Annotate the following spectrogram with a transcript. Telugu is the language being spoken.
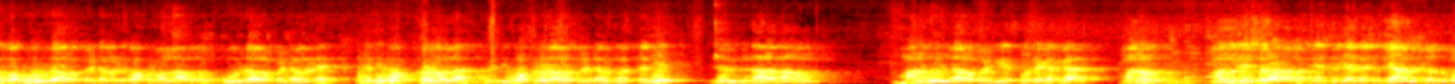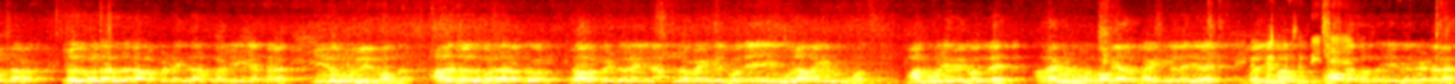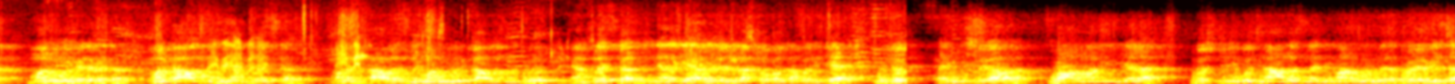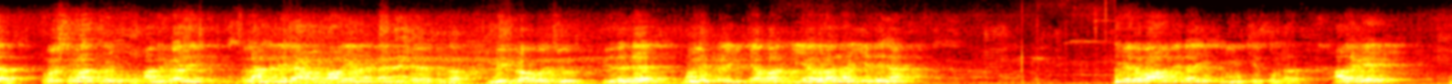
ఒక ఊరు డెవలప్మెంట్ అవ్వాలంటే ఒకరి వల్ల అవ్వదు. ఊరు డెవలప్మెంట్ అవ్వాలంటే ప్రతి ఒక్కరి వల్ల ప్రతి ఒక్కరు డెవలప్మెంట్ అవ్వాలి జరుగుతుంది. అలా మనం మన ఊరిని డెవలప్మెంట్ చేసుకుంటే కనుక మనం మనం నెక్స్ట్ రావాలి. నెక్స్ట్ జనరేషన్ చాలా మంది చదువుకుంటారు. చదువుకున్న తర్వాత డెవలప్మెంట్ అయిన తర్వాత మళ్ళీ ఏం చేస్తారు? ఏదో ఊరు వెళ్ళిపోతారు అలా చదువుకున్న తర్వాత డెవలప్మెంట్ అయిన అందరూ బయటకు వెళ్ళిపోతే ఈ ఊరు అలాగే ఉండిపోతుంది. మన ఊరు ఏమైపోతుంది అలాగే ఉండిపోతుంది ఒకవేళ బయటికి వెళ్ళే మళ్ళీ మనం ఏ మీద పెట్టాలా? మన ఊరి మీద పెట్టాలి. మనకు కావాల్సిన ఎంప్లాయీస్ కాదు. మనకు కావాల్సింది మన ఊరికి కావాల్సినప్పుడు ఎంప్లాయీస్ కాదు. నెలకి యాభై వేలు లక్ష రూపాయలు సంపాదించే ఉద్యోగ సైంటిస్ట్ కావాలా? వాళ్ళు మనం ఏం చేయాలా? ఫస్ట్ నీకు వచ్చిన ఆలోచనలన్నీ మన ఊరి మీద ప్రయోగించాలి? ఫస్ట్ మన అమెరికాని లండన్ వాళ్ళు ఏమైనా కంట్రీ చేస్తుందో మెట్రో అవ్వచ్చు లేదంటే బుల్లెట్ రైలు జపాన్ ఎవరన్నా ఏదైనా మీద వాళ్ళ మీద ఎక్కువ చేసుకుంటారు. అలాగే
